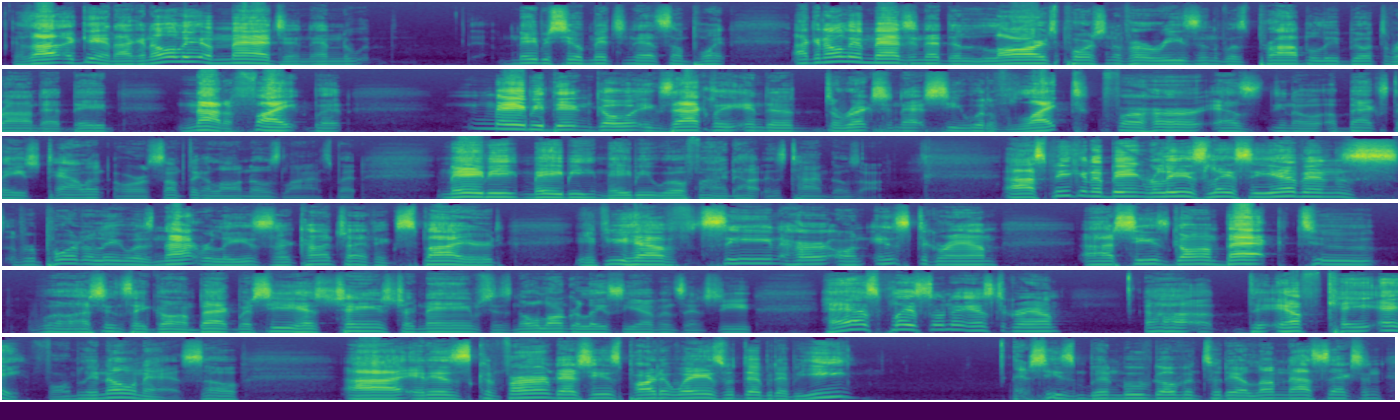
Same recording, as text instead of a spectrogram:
Because I again, I can only imagine, and maybe she'll mention that at some point. I can only imagine that the large portion of her reason was probably built around that they, not a fight, but maybe didn't go exactly in the direction that she would have liked for her as you know a backstage talent or something along those lines. But Maybe, maybe, maybe we'll find out as time goes on. Uh, speaking of being released, Lacey Evans reportedly was not released. Her contract expired. If you have seen her on Instagram, uh, she's gone back to, well, I shouldn't say gone back, but she has changed her name. She's no longer Lacey Evans, and she has placed on her Instagram uh, the FKA, formerly known as. So uh, it is confirmed that she has parted ways with WWE and she's been moved over to the alumni section.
